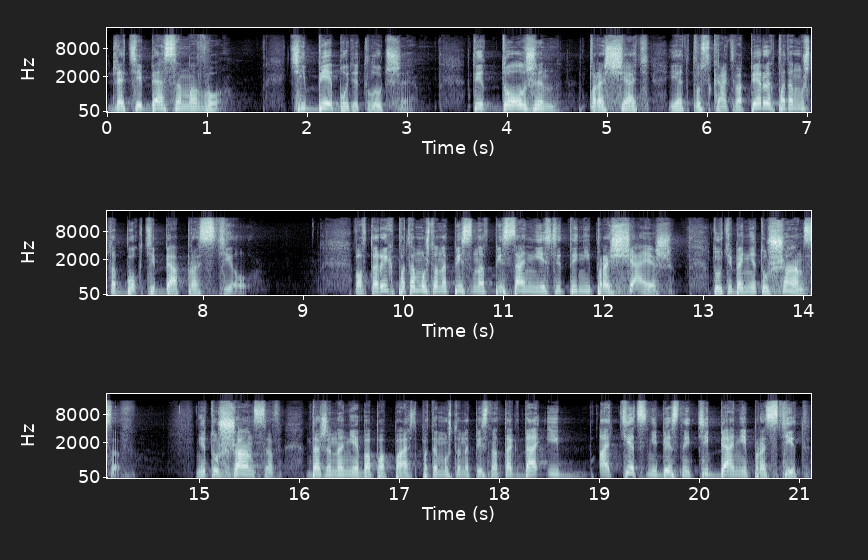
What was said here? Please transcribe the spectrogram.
для тебя самого. Тебе будет лучше. Ты должен прощать и отпускать. Во-первых, потому что Бог тебя простил – во-вторых, потому что написано в Писании, если ты не прощаешь, то у тебя нету шансов. Нету шансов даже на небо попасть, потому что написано, тогда и Отец Небесный тебя не простит.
